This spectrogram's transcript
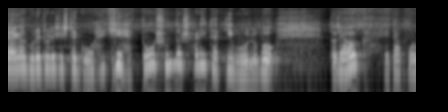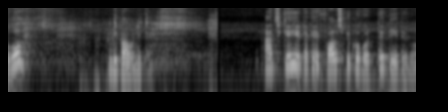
জায়গা ঘুরে টুরে শেষটায় গোয়ায় গিয়ে এত সুন্দর শাড়িটা, কি বলব? তো যাই হোক, এটা পরবো দীপাবলিতে। আজকেই এটাকে ফলস পিকো করতে দিয়ে দেবো।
